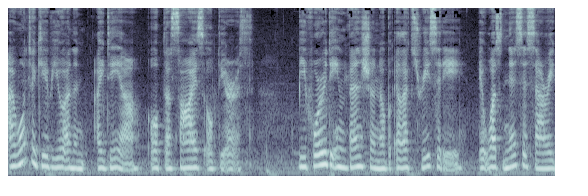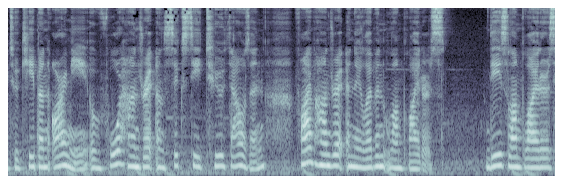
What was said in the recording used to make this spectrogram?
I want to give you an idea of the size of the Earth. Before the invention of electricity, it was necessary to keep an army of 462,511 lamplighters. These lamplighters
